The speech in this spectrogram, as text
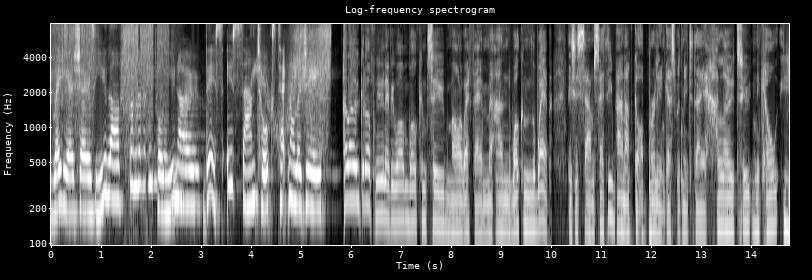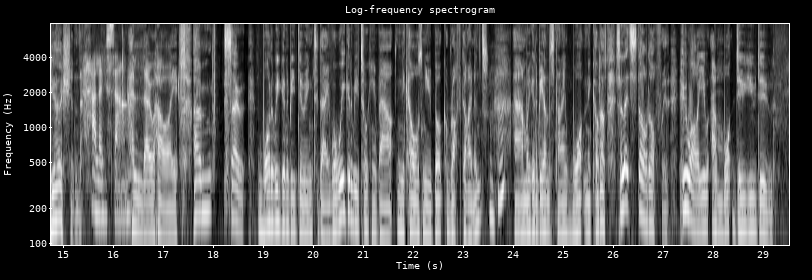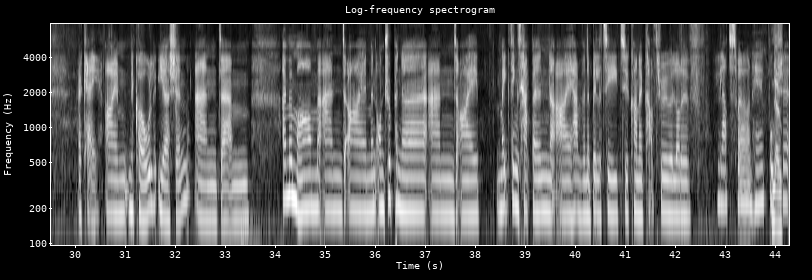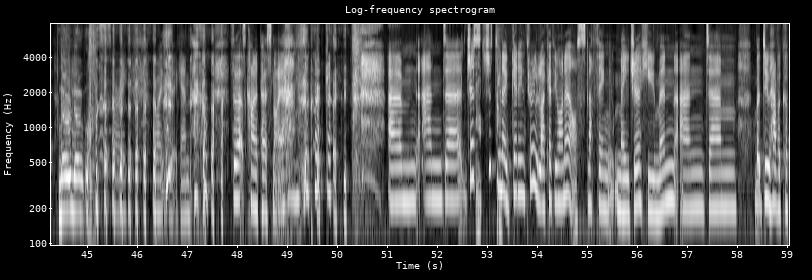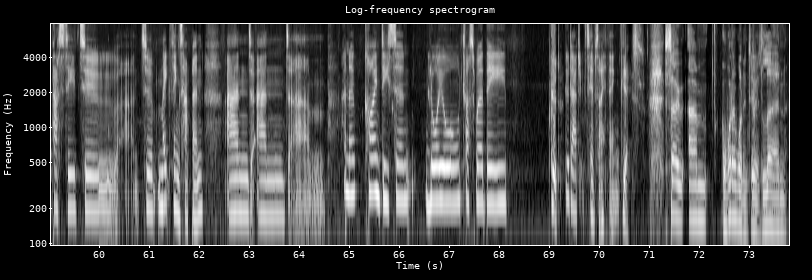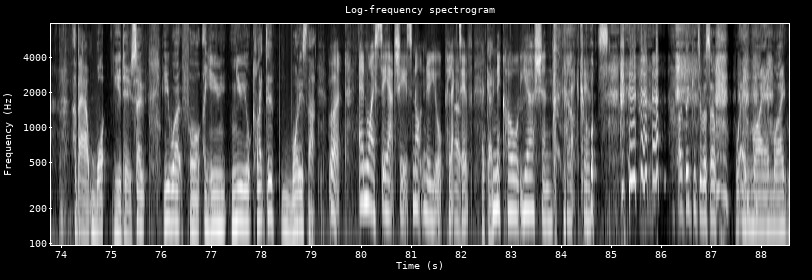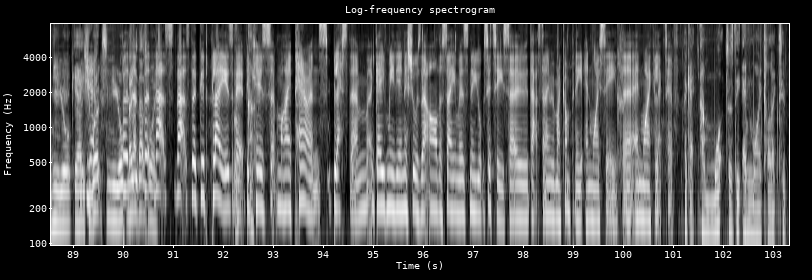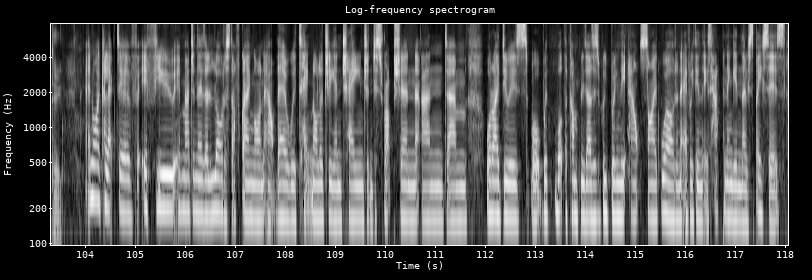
Radio shows you love from the people you know. This is Sam Talks Technology. Hello, good afternoon, everyone. Welcome to Marlow FM and welcome the web. This is Sam Sethi, and I've got a brilliant guest with me today. Hello to Nicole Yershon. Hello, Sam. Hello, how are you? Um, so, what are we going to be doing today? Well, we're going to be talking about Nicole's new book, Rough Diamonds, Mm-hmm. and we're going to be understanding what Nicole does. So, let's start off with who are you and what do you do? Okay, I'm Nicole Yershon, and um, I'm a mom, and I'm an entrepreneur, and I make things happen. I have an ability to kind of cut through a lot of. You allowed to swear on here? Bullshit. No, no, no. Sorry, I won't do it again. so that's the kind of person I am. okay. um, and uh, just, just you know, getting through like everyone else. Nothing major, human, and um, but do have a capacity to uh, to make things happen, and and um, I don't know, kind, decent, loyal, trustworthy. Good. Good adjectives, I think. Yes. So, um, what I want to do is learn about what you do. So, you work for a New York collective. What is that? Well, NYC actually, it's not New York Collective. Oh, okay. Nicole Yershon Collective. I'm thinking to myself, well, NY, NY, New York. Yeah, she Yeah. works in New York. But Maybe that- that's but why. that's that's the good play, isn't it? Because my parents, bless them, gave me the initials that are the same as New York City, so that's the name of my company, NYC, the NY Collective. Okay, and what does the NY collective do? NY Collective, if you imagine there's a lot of stuff going on out there with technology and change and disruption. And um, what I do is, well, with what the company does is we bring the outside world and everything that is happening in those spaces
